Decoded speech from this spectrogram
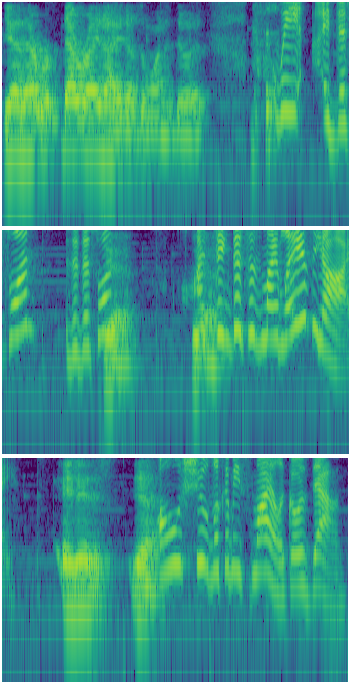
Yeah, that that right eye doesn't want to do it. Wait, this one? Is it this one? Yeah, I think this is my lazy eye. it is. Yeah. Oh shoot! Look at me smile. It goes down.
